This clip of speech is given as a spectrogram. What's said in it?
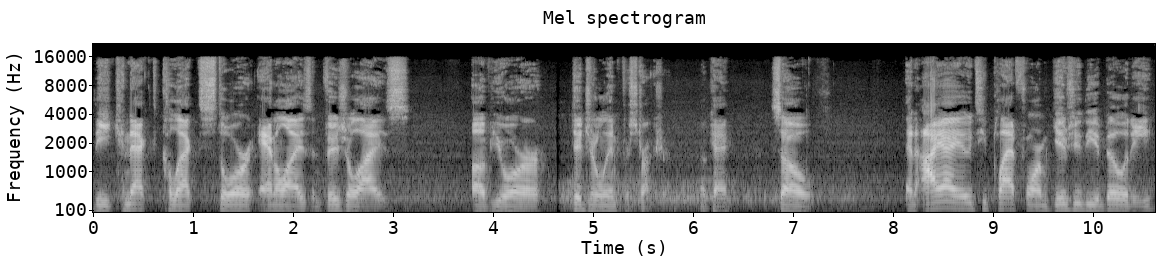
the connect, collect, store, analyze, and visualize of your digital infrastructure. Okay, so an IIoT platform gives you the ability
